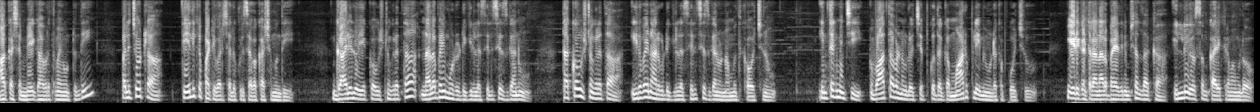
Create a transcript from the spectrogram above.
ఆకాశం మేఘావృతమై ఉంటుంది. పలుచోట్ల తేలికపాటి వర్షాలు కురిసే అవకాశం ఉంది. గాలిలో ఎక్కువ ఉష్ణోగ్రత నలభై మూడు డిగ్రీల సెల్సియస్ గాను తక్కువ ఉష్ణోగ్రత ఇరవై నాలుగు డిగ్రీల సెల్సియస్ గాను నమోదు కావచ్చును ఇంతకుమించి వాతావరణంలో చెప్పుకోదగ్గ మార్పులేమీ ఉండకపోవచ్చు. ఏడు గంటల నలభై ఐదు నిమిషాల దాకా ఇల్లు యోసం కార్యక్రమంలో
